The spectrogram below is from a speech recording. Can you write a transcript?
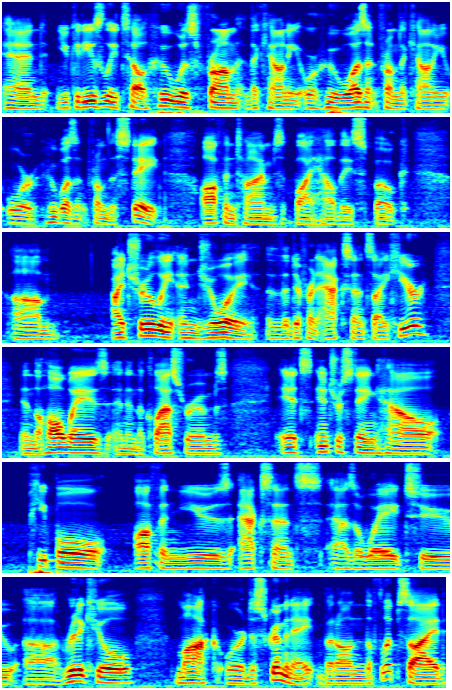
And you could easily tell who was from the county or who wasn't from the county or who wasn't from the state, oftentimes by how they spoke. Um, I truly enjoy the different accents I hear in the hallways and in the classrooms it's interesting how people often use accents as a way to uh, ridicule, mock, or discriminate. But on the flip side,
